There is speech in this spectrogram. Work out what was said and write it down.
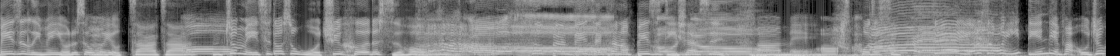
杯子里面有的时候会有渣渣。哦就每次都是我去喝的时候，到杯子底下是 Oh 发霉，哦或者是对，有的时候会一点点发，我就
